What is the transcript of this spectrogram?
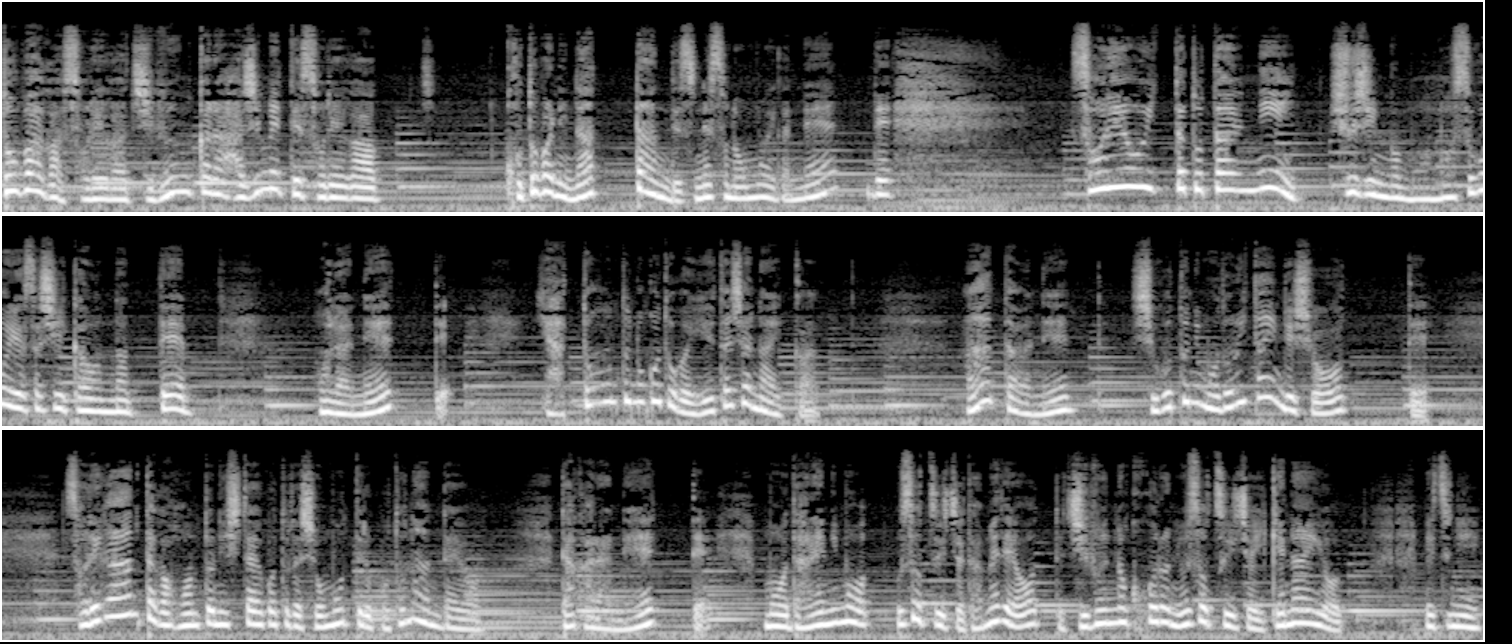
言葉がそれが自分から初めてそれが言葉になったんですねその思いがね。でそれを言った途端に主人がものすごい優しい顔になって「ほらね」って「やっと本当のことが言えたじゃないか」あなたはね仕事に戻りたいんでしょ?」ってそれがあんたが本当にしたいことだし思ってることなんだよ。だからねってもう誰にも嘘ついちゃダメだよって自分の心に嘘ついちゃいけないよ。別に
